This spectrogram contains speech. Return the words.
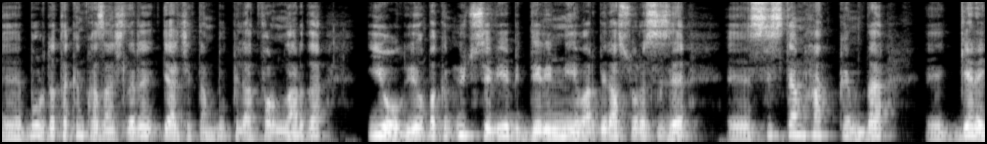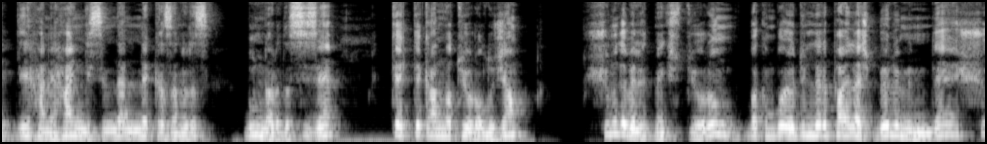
e, burada takım kazançları gerçekten bu platformlarda iyi oluyor. Bakın 3 seviye bir derinliği var. Biraz sonra size e, sistem hakkında e, gerekli hani hangisinden ne kazanırız bunları da size tek tek anlatıyor olacağım. Şunu da belirtmek istiyorum. Bakın bu ödülleri paylaş bölümünde şu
